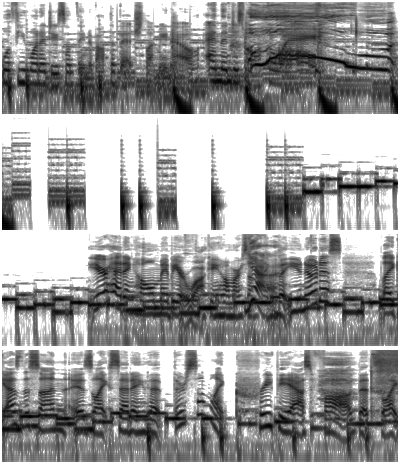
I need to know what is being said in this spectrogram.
well, if you want to do something about the bitch, let me know. And then just walk away. You're heading home, maybe you're walking home or something, Yeah. but you notice, like, as the sun is like setting, that there's some like creepy ass fog that's like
